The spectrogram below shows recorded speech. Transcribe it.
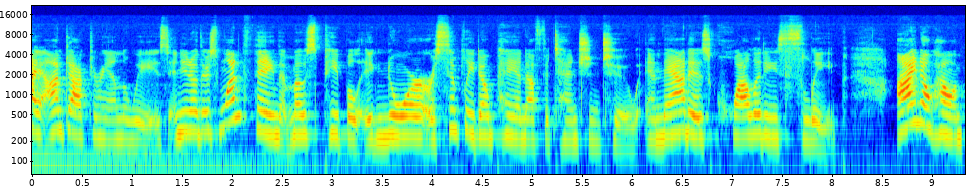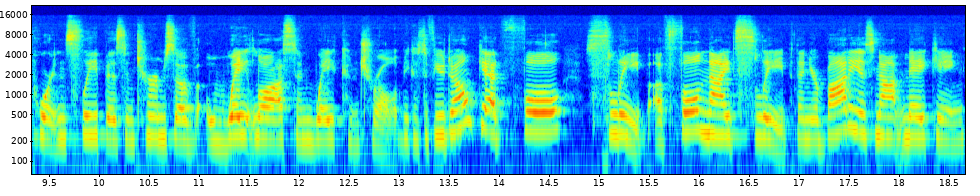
Hi, I'm Dr. Ann Louise. And you know, there's one thing that most people ignore or simply don't pay enough attention to, and that is quality sleep. I know how important sleep is in terms of weight loss and weight control because if you don't get full sleep, a full night's sleep, then your body is not making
